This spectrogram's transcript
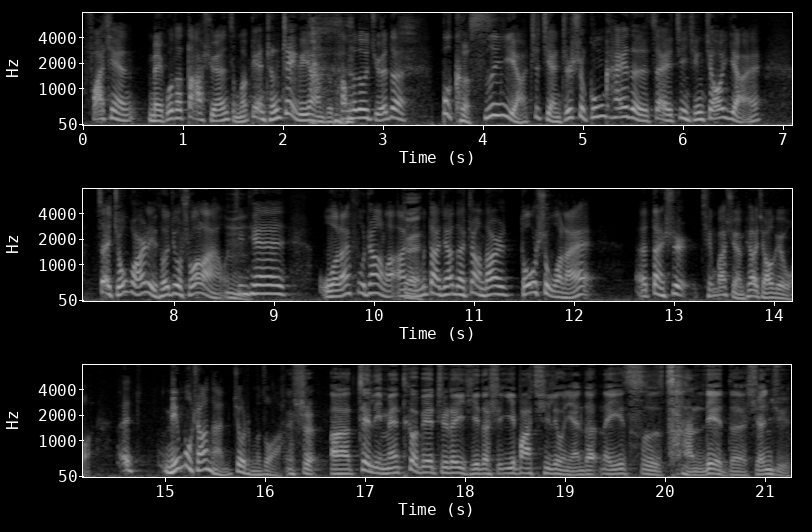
发现美国的大选怎么变成这个样子？他们都觉得不可思议啊！这简直是公开的在进行交易啊！哎，在酒馆里头就说了，今天我来付账了啊！你们大家的账单都是我来，呃，但是请把选票交给我。呃，明目张胆就这么做啊。是啊，这里面特别值得一提的是1876年的那一次惨烈的选举，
